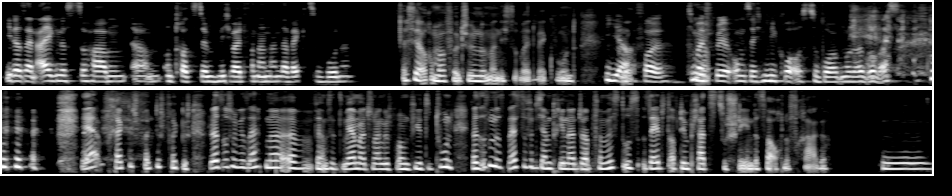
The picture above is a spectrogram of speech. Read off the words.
jeder sein eigenes zu haben ähm, und trotzdem nicht weit voneinander weg zu wohnen. Das ist ja auch immer voll schön, wenn man nicht so weit weg wohnt. Ja, oder? voll. Zum ja. Beispiel, um sich ein Mikro auszuborgen oder sowas. ja, praktisch, praktisch, praktisch. Du hast auch schon gesagt, ne, äh, wir haben es jetzt mehrmals schon angesprochen, viel zu tun. Was ist denn das Beste für dich am Trainerjob? Vermisst du es, selbst auf dem Platz zu stehen? Das war auch eine Frage. Mm,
